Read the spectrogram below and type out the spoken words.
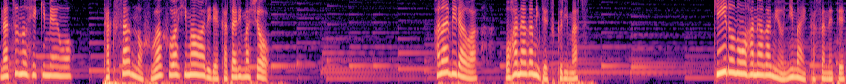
夏の壁面をたくさんのふわふわひまわりで飾りましょう。花びらはお花紙で作ります。黄色のお花紙を2枚重ねて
